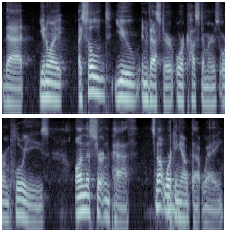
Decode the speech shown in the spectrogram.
that you know, I, I sold you, investor or customers or employees, on this certain path. It's not working out that way.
